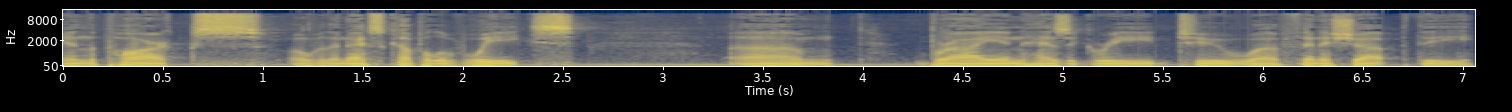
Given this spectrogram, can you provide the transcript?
in the parks over the next couple of weeks, um, Brian has agreed to uh, finish up the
